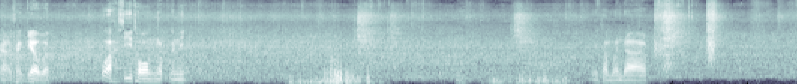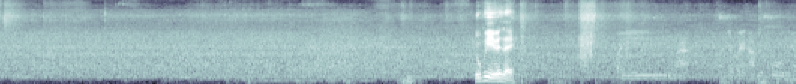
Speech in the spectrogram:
อ่าช่างแก้วก่อนว้าสีทองครับอันนี้อืมไม่ธ รรมดาครับลูกพี่ไปใส่ไปมาจะไปหาไปโคเนี่ย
